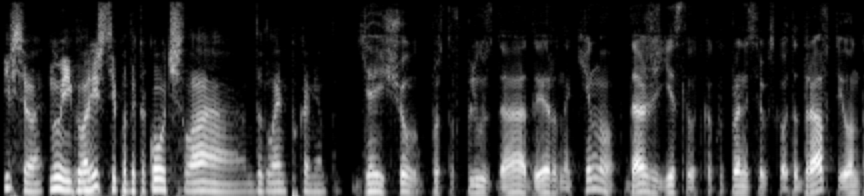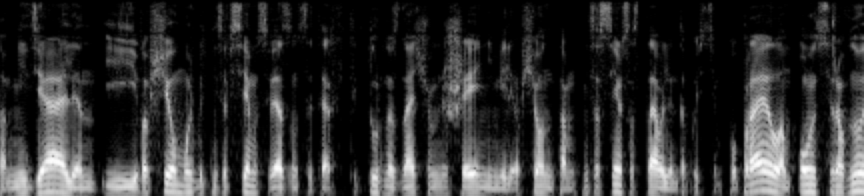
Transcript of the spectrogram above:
и все. Ну, и говоришь, типа, до какого числа дедлайн по комментам. Я еще просто в плюс, да, ADR накину, даже если, вот как вот правильно Серега сказал, это драфт, и он там не идеален, и вообще он, может быть, не совсем связан с этой архитектурно значимыми решениями, или вообще он там не совсем составлен, допустим, по правилам, он все равно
